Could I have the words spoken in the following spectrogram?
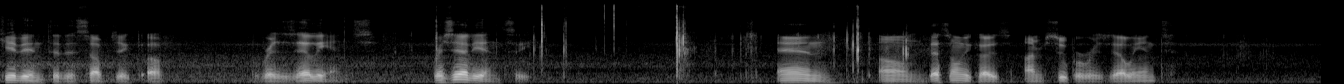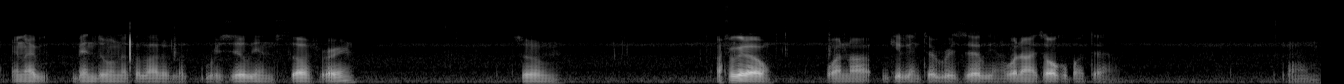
get into the subject of resilience. Resiliency. And um, that's only because I'm super resilient. And I've been doing like a lot of like resilient stuff, right? So I figured out why not get into resilient? Why not talk about that? Um,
